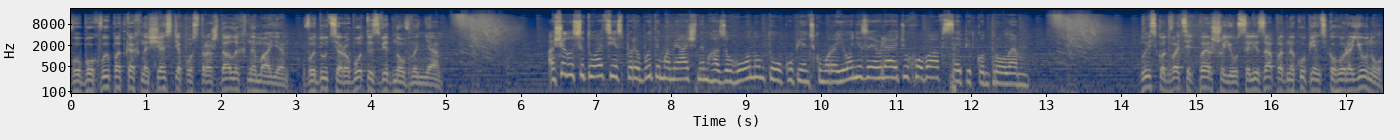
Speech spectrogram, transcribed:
В обох випадках, на щастя, постраждалих немає. Ведуться роботи з відновлення. А щодо ситуації з перебитим аміачним газогоном, то у Куп'янському районі заявляють у ХОВА все під контролем. Близько 21-ї у селі Западне Куп'янського району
